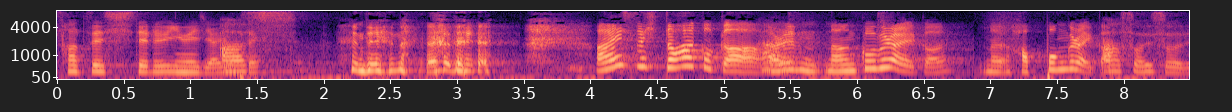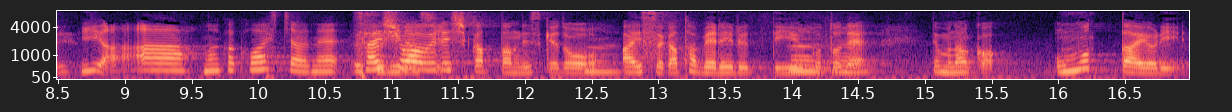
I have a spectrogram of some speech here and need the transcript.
撮影してるイメージありまあせん？ねなんかね。アイス一箱か、はい。あれ何個ぐらいか？な8本ぐらいか？あそうですそうです。いやーお腹壊しちゃうね。最初は嬉しかったんですけど、うん。アイスが食べれるっていうことで、うんうん。でもなんか思ったより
